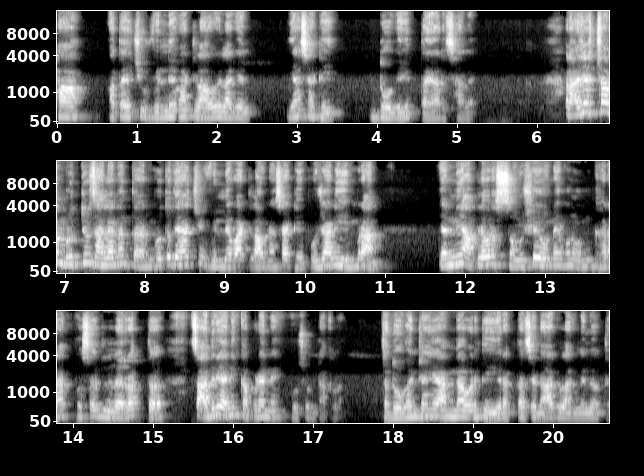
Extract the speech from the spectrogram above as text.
हा आता याची विल्हेवाट लावावी लागेल यासाठी दोघेही तयार झाले. राजेशचा मृत्यू झाल्यानंतर मृतदेहाची विल्हेवाट लावण्यासाठी पूजा आणि इम्रान यांनी आपल्यावर संशय येऊ नये म्हणून घरात पसरलेलं रक्त चादरी आणि कपड्याने पुसून टाकलं. त्या दोघांच्याही अंगावरती रक्ताचे डाग लागलेले होते.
